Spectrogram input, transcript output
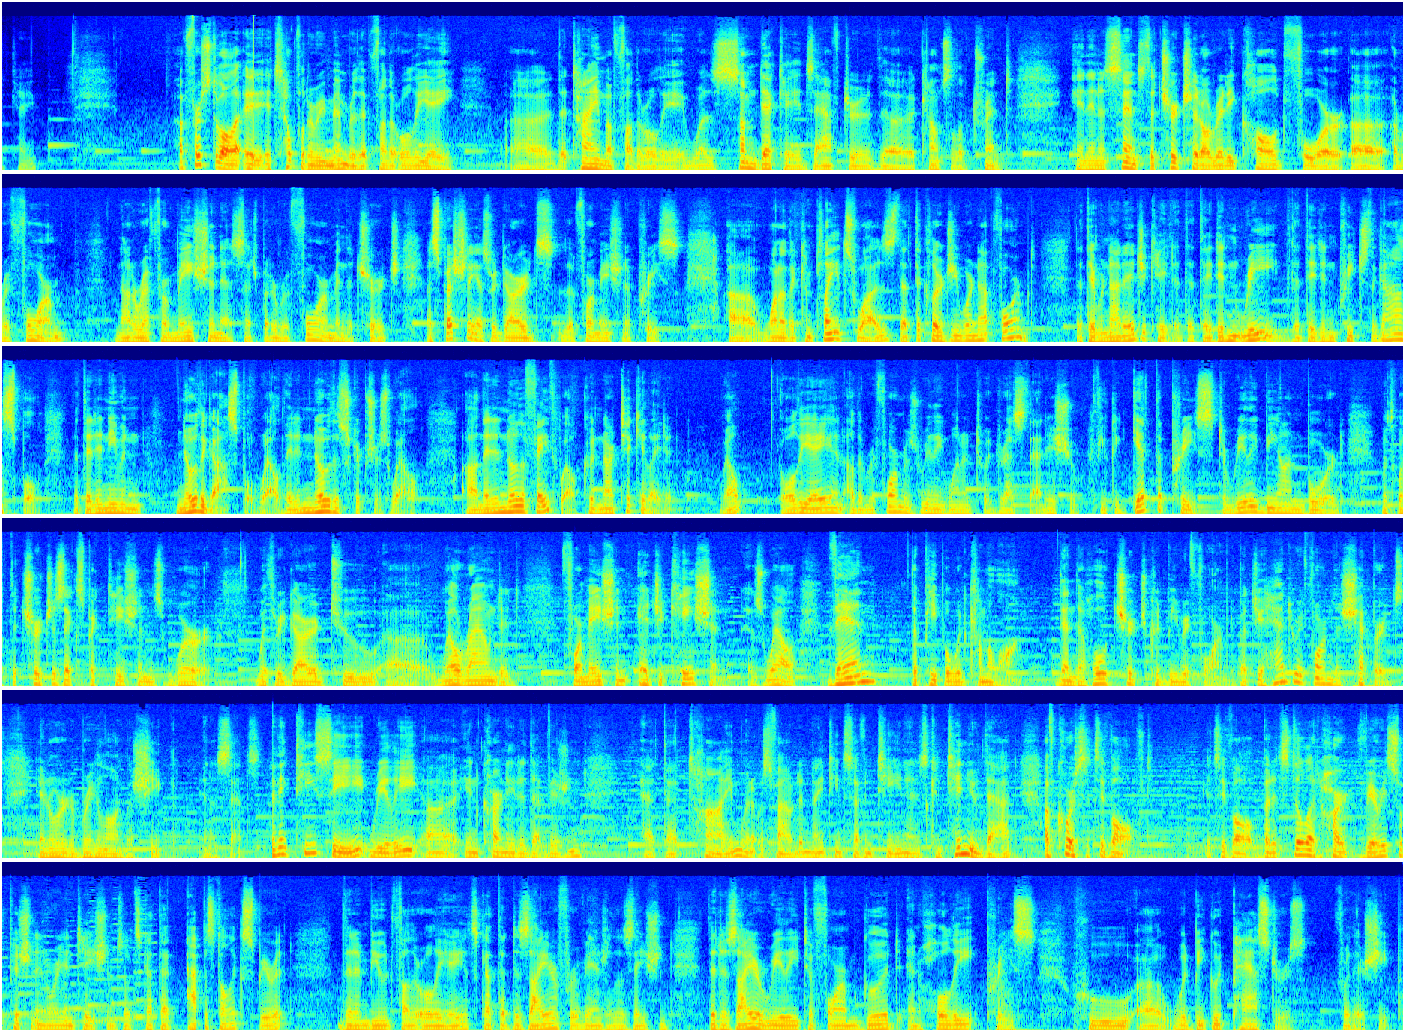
Okay. Uh, first of all, it's helpful to remember that Father Olier, uh, the time of Father Olier, was some decades after the Council of Trent. And in a sense, the church had already called for uh, a reform, not a reformation as such, but a reform in the church, especially as regards the formation of priests. Uh, one of the complaints was that the clergy were not formed, that they were not educated, that they didn't read, that they didn't preach the gospel, that they didn't even know the gospel well, they didn't know the scriptures well, uh, they didn't know the faith well, couldn't articulate it. Well, Olier and other reformers really wanted to address that issue. If you could get the priests to really be on board with what the church's expectations were with regard to uh, well-rounded formation, education as well, then the people would come along. Then the whole church could be reformed. But you had to reform the shepherds in order to bring along the sheep in a sense. I think TC really uh, incarnated that vision at that time when it was founded in 1917 and has continued that. Of course, it's evolved. It's evolved, but it's still at heart very Sulpician in orientation. So it's got that apostolic spirit that imbued Father Olier. It's got that desire for evangelization, the desire really to form good and holy priests who uh, would be good pastors for their sheep.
